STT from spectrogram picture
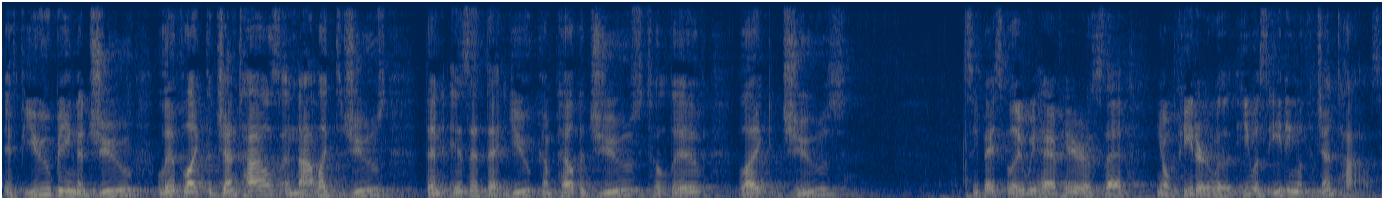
If you, being a Jew, live like the Gentiles and not like the Jews, then is it that you compel the Jews to live like Jews? See, basically, we have here is that you know Peter he was eating with the Gentiles.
